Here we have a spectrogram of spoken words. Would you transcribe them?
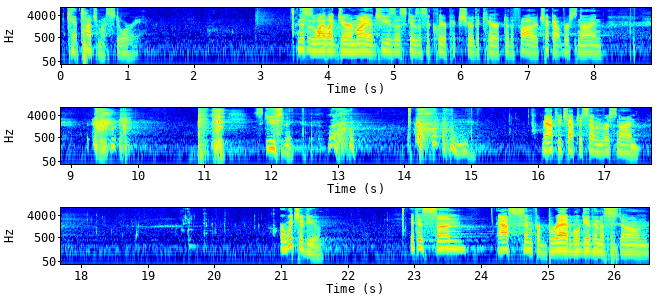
You can't touch my story. And this is why, like Jeremiah, Jesus gives us a clear picture of the character of the Father. Check out verse 9. Excuse me. Matthew chapter 7, verse 9. Or which of you, if his son asks him for bread, will give him a stone?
